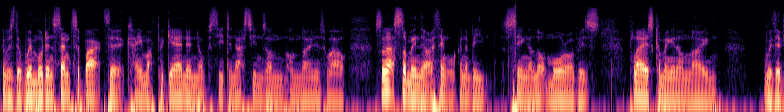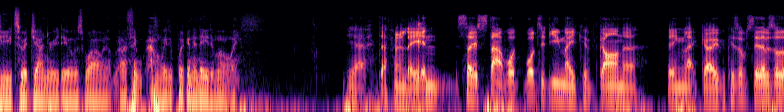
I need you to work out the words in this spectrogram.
there was the Wimbledon centre back that came up again, and obviously Donacien's on on loan as well. So that's something that I think we're going to be seeing a lot more of is players coming in on loan with a view to a January deal as well. I think we're going to need them, aren't we? Yeah, definitely. And so, Stat, what what did you make of Garner being let go? Because obviously there was a,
